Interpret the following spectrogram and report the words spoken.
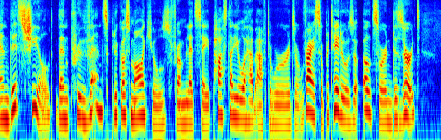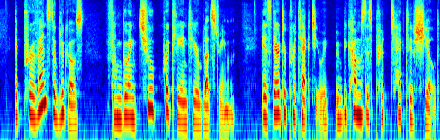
And this shield then prevents glucose molecules from, let's say, pasta you will have afterwards, or rice, or potatoes, or oats, or dessert. It prevents the glucose from going too quickly into your bloodstream. It's there to protect you. It, it becomes this protective shield.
